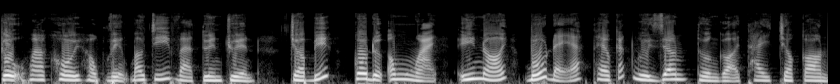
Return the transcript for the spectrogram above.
cựu hoa khôi Học viện Báo chí và Tuyên truyền, cho biết cô được ông ngoại ý nói bố đẻ theo cách người dân thường gọi thay cho con,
